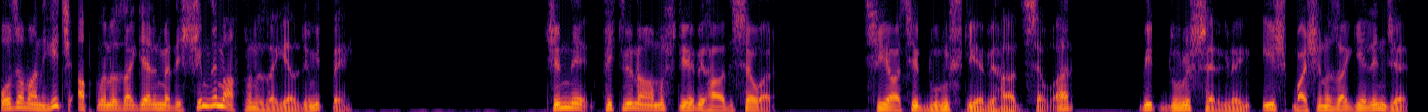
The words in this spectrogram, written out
O zaman hiç aklınıza gelmedi. Şimdi mi aklınıza geldi Ümit Bey? Şimdi fikri namus diye bir hadise var. Siyasi duruş diye bir hadise var. Bir duruş sergileyin. İş başınıza gelince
